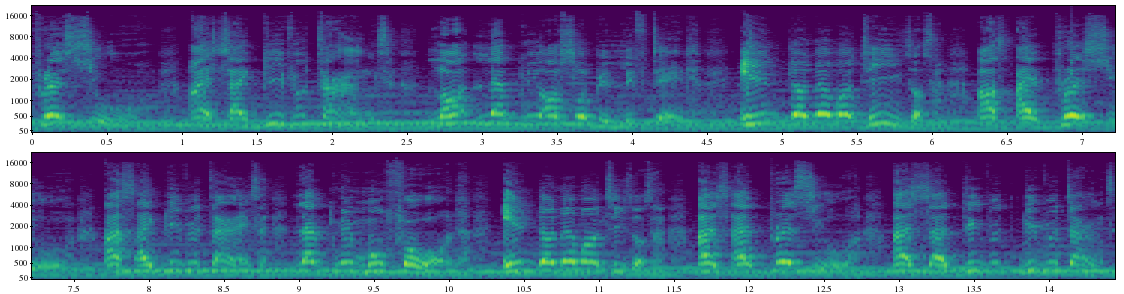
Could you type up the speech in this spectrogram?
praise you. I shall give you thanks. Lord, let me also be lifted in the name of Jesus. As I praise you, as I give you thanks, let me move forward in the name of Jesus. As I praise you, as I give you, give you thanks.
